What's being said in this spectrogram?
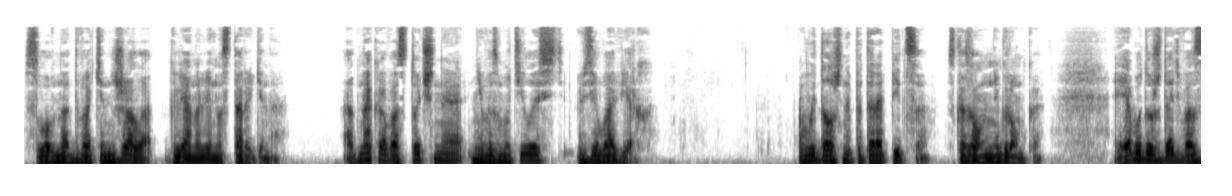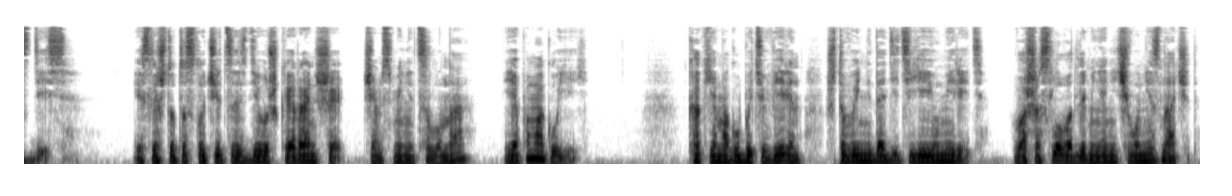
Словно два кинжала глянули на Старыгина. Однако восточная невозмутилость взяла верх. «Вы должны поторопиться», — сказал он негромко. «Я буду ждать вас здесь. Если что-то случится с девушкой раньше, чем сменится луна, я помогу ей. Как я могу быть уверен, что вы не дадите ей умереть? Ваше слово для меня ничего не значит.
